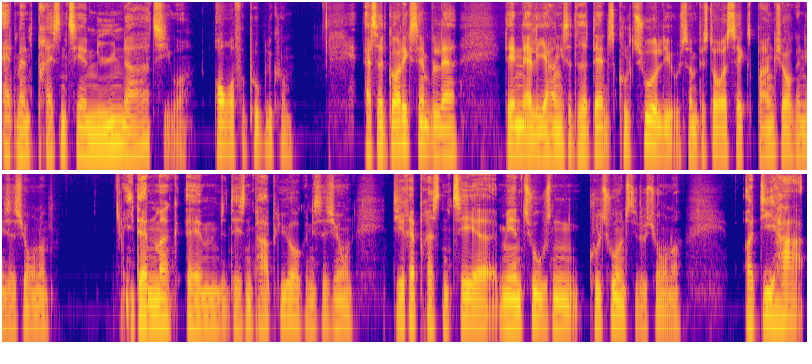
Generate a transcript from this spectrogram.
at man præsenterer nye narrativer over for publikum. Altså et godt eksempel er den alliance, der hedder Dansk Kulturliv, som består af seks brancheorganisationer i Danmark. Øhm, det er sådan en paraplyorganisation. De repræsenterer mere end 1000 kulturinstitutioner, og de har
